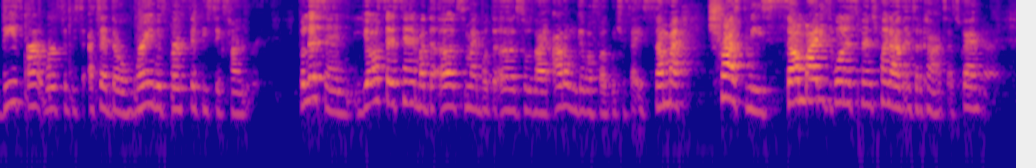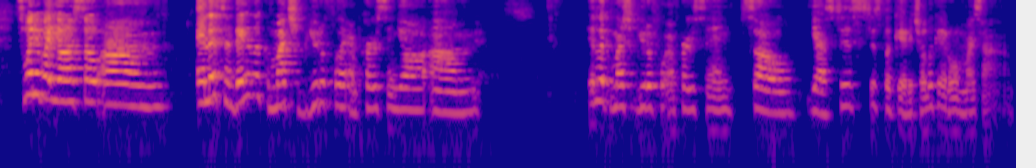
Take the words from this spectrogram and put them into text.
These aren't worth 50 I said the ring was worth 5600 But listen, y'all said something about the Uggs. Somebody bought the Uggs. So was like, I don't give a fuck what you say. Somebody, trust me, somebody's going to spend $20 into the contest, okay? So anyway, y'all, so, um, and listen, they look much beautiful in person, y'all. Um, they look much beautiful in person. So yes, just just look at it. Y'all look at it one more time.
